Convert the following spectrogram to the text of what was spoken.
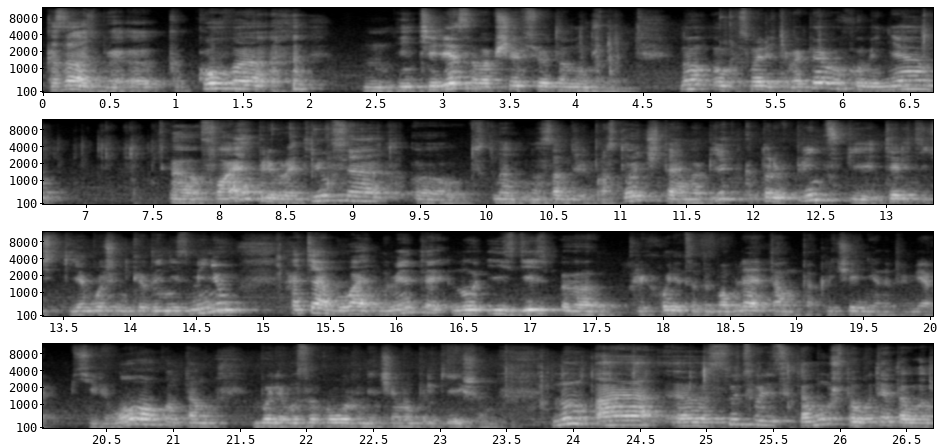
Казалось бы, э, какого интереса вообще все это нужно. Ну, смотрите, во-первых, у меня э, файл превратился э, на, самом деле простой читаемый объект, который в принципе теоретически я больше никогда не изменю, хотя бывают моменты, но и здесь э, приходится добавлять там подключение, например, Serialog, он там более высокого уровня, чем application. Ну, а э, суть сводится к тому, что вот это вот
